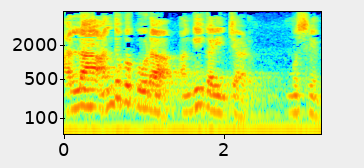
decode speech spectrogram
అల్లాహ్ అందుకు కూడా అంగీకరించాడు. ముస్లిం.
